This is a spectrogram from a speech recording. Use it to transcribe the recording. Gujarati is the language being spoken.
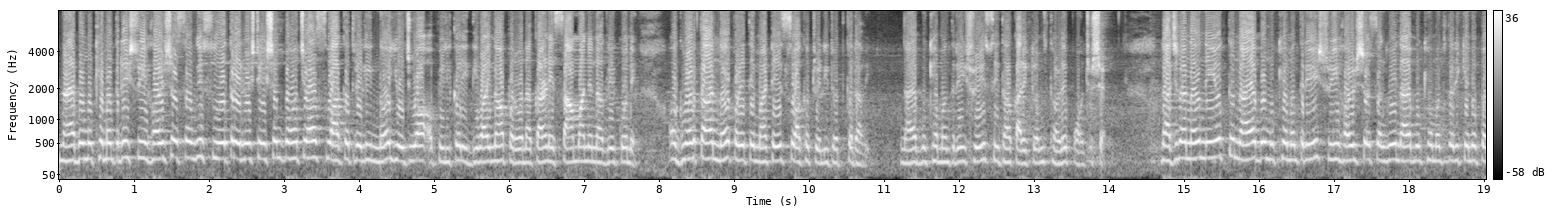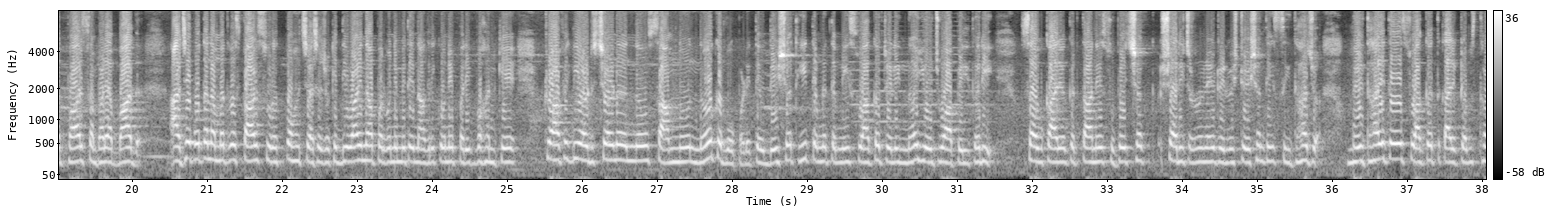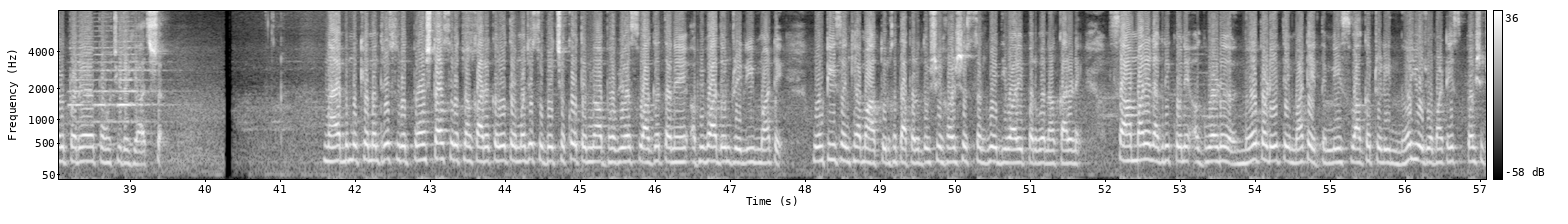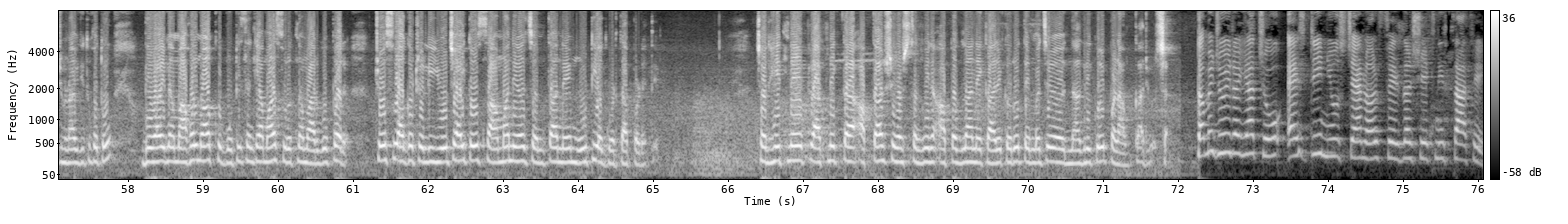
નાયબ મુખ્યમંત્રી શ્રી હર્ષ સંઘવી સુરત રેલવે સ્ટેશન પહોંચ્યા. સ્વાગત રેલી ન યોજવા અપીલ કરી. દિવાળીના પર્વના કારણે સામાન્ય નાગરિકોને અગવડતા ન પડે તે માટે સ્વાગત રેલી રદ કરાવી. નાયબ મુખ્યમંત્રી શ્રી સીધા કાર્યક્રમ સ્થળે પહોંચશે. રાજ્યના નવનિયુક્ત નાયબ મુખ્યમંત્રી શ્રી હર્ષ સંઘવી નાયબ મુખ્યમંત્રી તરીકેનો પદભાર સંભાળ્યા બાદ આજે પોતાના મતવિસ્તાર સુરત પહોંચ્યા છે, જોકે દિવાળીના પર્વ નિમિત્તે નાગરિકોને પરિવહન કે ટ્રાફિકની અડચણનો સામનો ન કરવો પડે તે ઉદ્દેશ્યથી તેમણે તેમની સ્વાગત રેલી ન યોજવા અપીલ કરી. સૌ કાર્યકર્તા અને શુભેચ્છક શહેરીજનોને રેલવે સ્ટેશનથી સીધા જ નિર્ધારિત સ્વાગત કાર્યક્રમ સ્થળ પર પહોંચી રહ્યા છે. નાયબ મુખ્યમંત્રી સુરત પહોંચતા સુરતના કાર્યકરો તેમજ શુભેચ્છકો તેમના ભવ્ય સ્વાગત અને અભિવાદન રેલી માટે મોટી સંખ્યામાં આતુર હતા. પરંતુ શ્રી હર્ષ સંઘવે દિવાળી પર્વના કારણે સામાન્ય નાગરિકોને અગવડ ન પડે તે માટે તેમની સ્વાગત રેલી ન યોજવા માટે સ્પષ્ટ જણાવી દીધું હતું. દિવાળીના માહોલમાં ખૂબ મોટી સંખ્યામાં સુરતના માર્ગો પર જો સ્વાગત રેલી યોજાય તો સામાન્ય જનતાને મોટી અગવડતા પડે તે. જનહિતને પ્રાથમિકતા આપતા શ્રી હર્ષ સંઘવીના આ પગલાંને કાર્યકરો તેમજ નાગરિકોએ પણ આવકાર્યો છે. તમે જોઈ રહ્યા છો એસડી ન્યૂઝ ચેનલ ફેઝર શેખની સાથે.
